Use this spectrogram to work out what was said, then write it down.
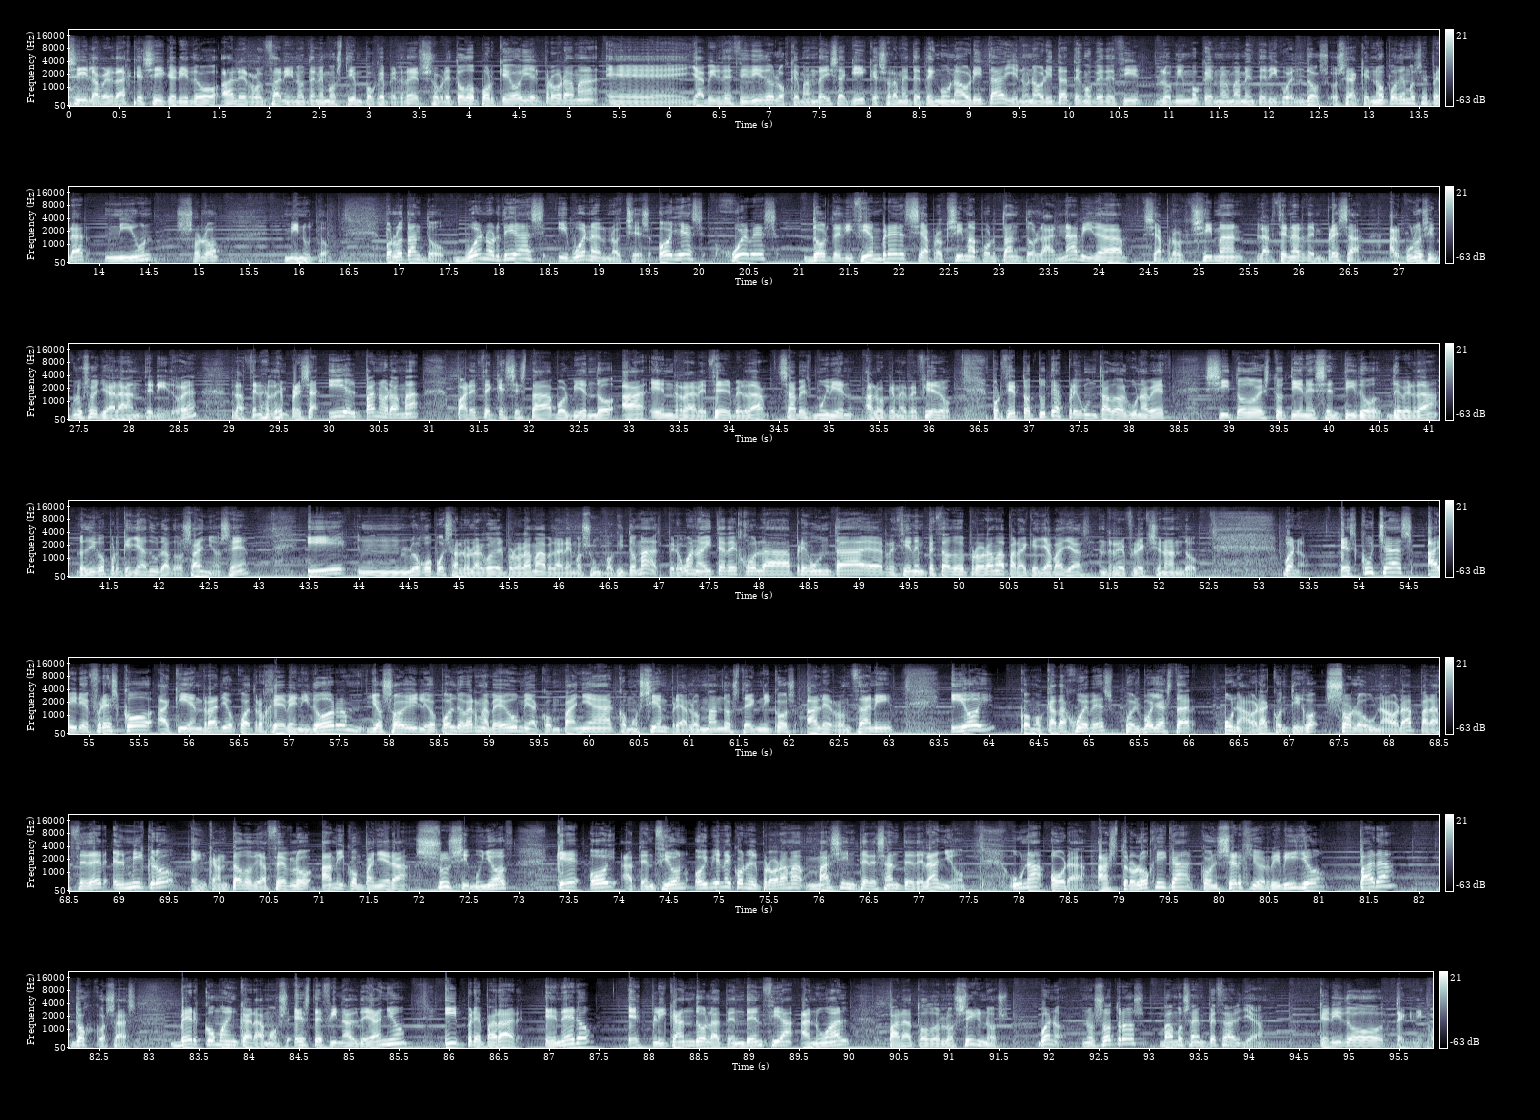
Pues sí, la verdad es que sí, querido Ale Ronzani, no tenemos tiempo que perder, sobre todo porque hoy el programa eh, ya habéis decidido, los que mandáis aquí, que solamente tengo una horita y en una horita tengo que decir lo mismo que normalmente digo en dos, o sea que no podemos esperar ni un solo minuto. Por lo tanto, buenos días y buenas noches. Hoy es jueves 2 de diciembre, se aproxima por tanto la Navidad, se aproximan las cenas de empresa, algunos incluso ya la han tenido, ¿eh? las cenas de empresa y el panorama parece que se está volviendo a enrarecer, ¿verdad? Sabes muy bien a lo que me refiero. Por cierto, ¿tú te has preguntado alguna vez si todo esto tiene sentido de verdad? Lo digo porque ya dura dos años, ¿eh? Y mm, luego, pues a lo largo del programa hablaremos un poquito más. Pero bueno, ahí te dejo la pregunta eh, recién empezado el programa para que ya vayas reflexionando. Bueno, Escuchas aire fresco aquí en Radio 4G Venidor. Yo soy Leopoldo Bernabeu, me acompaña como siempre a los mandos técnicos Ale Ronzani y hoy, como cada jueves, pues voy a estar una hora contigo, solo una hora, para ceder el micro, encantado de hacerlo, a mi compañera Susi Muñoz, que hoy, atención, hoy viene con el programa más interesante del año. Una hora astrológica con Sergio Ribillo para dos cosas. Ver cómo encaramos este final de año y preparar enero explicando la tendencia anual para todos los signos. Bueno, nosotros vamos a empezar ya. Querido técnico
